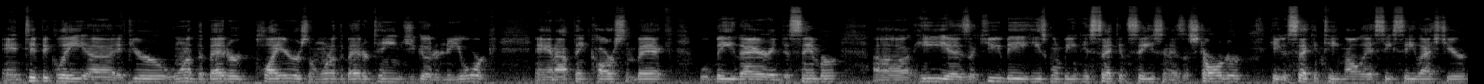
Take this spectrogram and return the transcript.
And typically, uh, if you're one of the better players on one of the better teams, you go to New York. And I think Carson Beck will be there in December. Uh, he is a QB. He's going to be in his second season as a starter. He was second team All SEC last year.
